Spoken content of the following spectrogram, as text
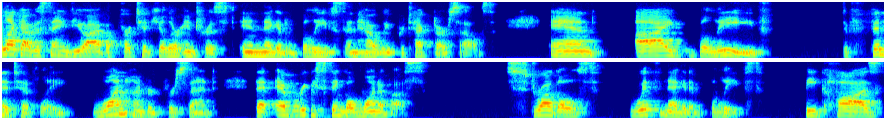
like I was saying to you, I have a particular interest in negative beliefs and how we protect ourselves. And I believe definitively 100% that every single one of us struggles with negative beliefs because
